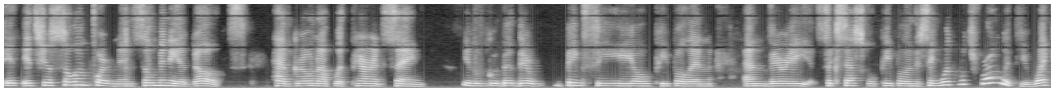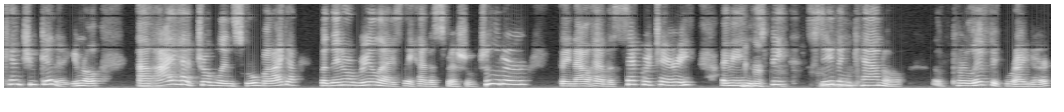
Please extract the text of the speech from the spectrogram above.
it, it's just so important, and so many adults have grown up with parents saying, you know, they're big CEO people and and very successful people, and they're saying, "What what's wrong with you? Why can't you get it?" You know. Uh, I had trouble in school, but I got but they don't realize they had a special tutor. They now have a secretary. I mean, Stephen Cannell, a prolific writer,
